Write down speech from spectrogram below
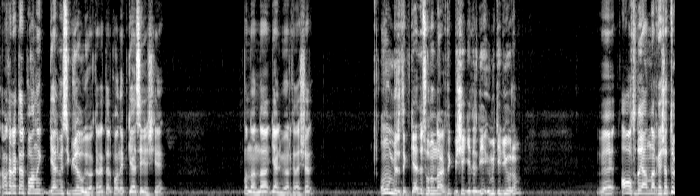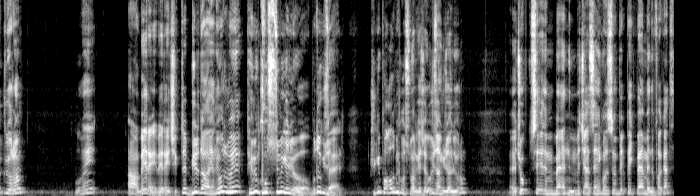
Ama karakter puanı gelmesi güzel oluyor bak. Karakter puanı hep gelse keşke. Bundan da gelmiyor arkadaşlar. 11 tık geldi. Sonunda artık bir şey gelir diye ümit ediyorum. Ve 6'da yandı arkadaşlar. Tıklıyorum. Bu ne? Aa Bere. Bere çıktı. Bir daha yanıyor ve Pem'in kostümü geliyor. Bu da güzel. Çünkü pahalı bir kostüm arkadaşlar. O yüzden güzel diyorum. Ee, çok sevdim, beğendim. Geçen senin kostümü pe- pek beğenmedim fakat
